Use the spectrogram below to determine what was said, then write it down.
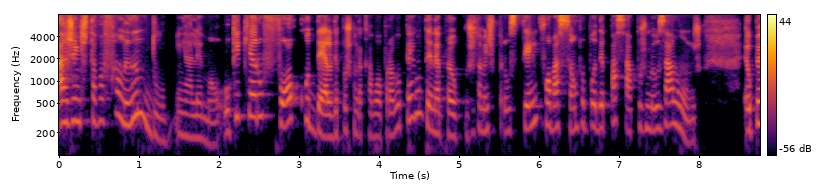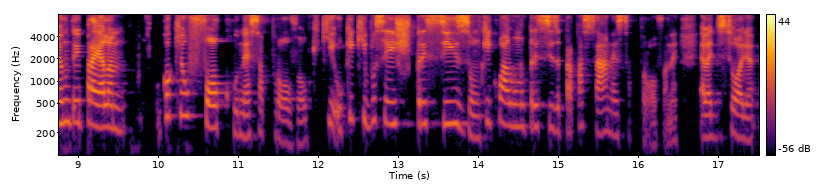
A gente estava falando em alemão. O que, que, era o foco dela? Depois, quando acabou a prova, eu perguntei, né? Pra, justamente para eu ter a informação para poder passar para os meus alunos. Eu perguntei para ela qual que é o foco nessa prova? O que, que o que, que vocês precisam? O que, que o aluno precisa para passar nessa prova, né? Ela disse, olha,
